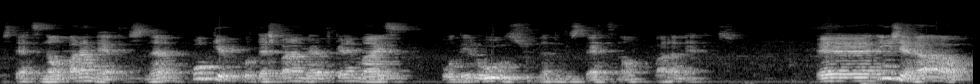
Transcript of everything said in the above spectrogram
os testes não paramétricos. Né? Por quê? Porque o teste paramétrico é mais poderoso né, do que os testes não paramétricos. É, em geral,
